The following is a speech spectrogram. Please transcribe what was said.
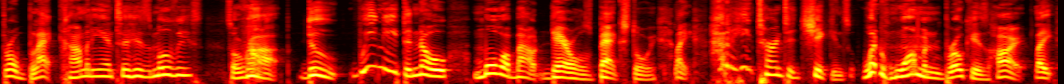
throw black comedy into his movies. So, Rob, dude, we need to know more about Daryl's backstory. Like, how did he turn to chickens? What woman broke his heart? Like,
